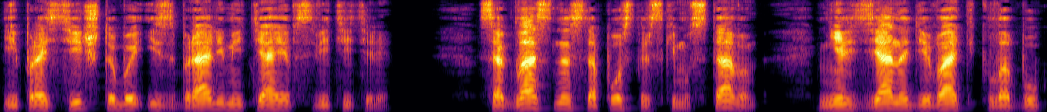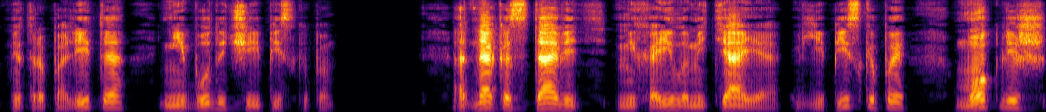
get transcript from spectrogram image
и просить, чтобы избрали Митяя в святителя. Согласно с апостольским уставом, нельзя надевать клобук митрополита, не будучи епископом. Однако ставить Михаила Митяя в епископы мог лишь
